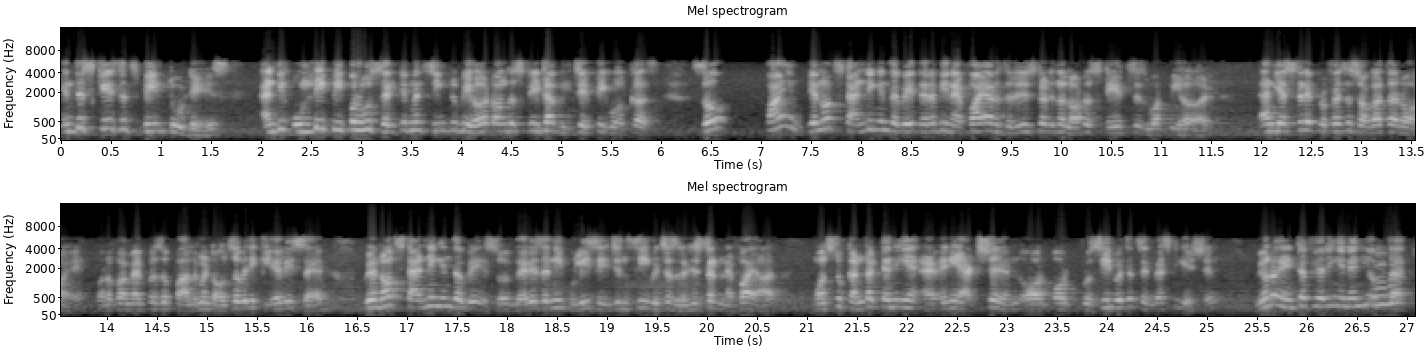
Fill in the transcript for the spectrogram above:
in this case, it's been two days, and the only people whose sentiments seem to be heard on the street are BJP workers. So, fine, we are not standing in the way. There have been FIRs registered in a lot of states, is what we heard. And yesterday, Professor Saugata Roy, one of our members of parliament, also very clearly said, we are not standing in the way. So, if there is any police agency which has registered an FIR, wants to conduct any any action or, or proceed with its investigation, we are not interfering in any of mm-hmm. that.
